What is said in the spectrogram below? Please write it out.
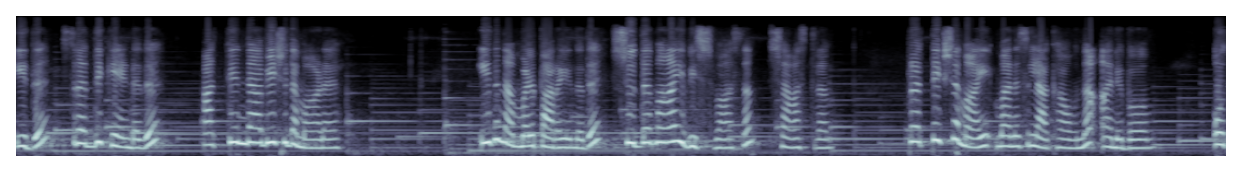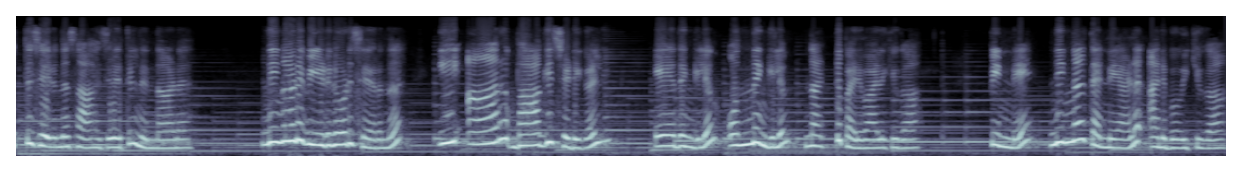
ഇത് ശ്രദ്ധിക്കേണ്ടത് അത്യന്താപേക്ഷിതമാണ്. ഇത് നമ്മൾ പറയുന്നത് ശുദ്ധമായ വിശ്വാസം ശാസ്ത്രം പ്രത്യക്ഷമായി മനസ്സിലാക്കാവുന്ന അനുഭവം ഒത്തുചേരുന്ന സാഹചര്യത്തിൽ നിന്നാണ്. നിങ്ങളുടെ വീടിനോട് ചേർന്ന് ഈ ആറ് ഭാഗ്യചെടികൾ ഏതെങ്കിലും ഒന്നെങ്കിലും നട്ടു പരിപാലിക്കുക. പിന്നെ നിങ്ങൾ തന്നെയാണ് അനുഭവിക്കുക.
